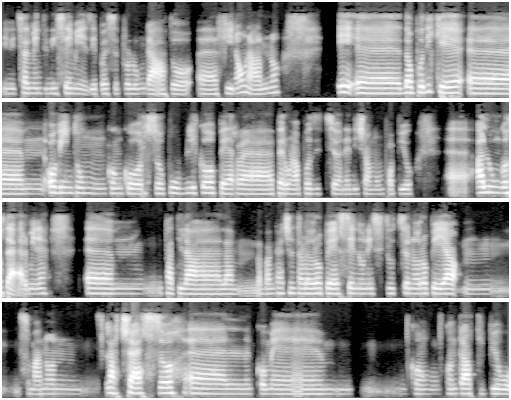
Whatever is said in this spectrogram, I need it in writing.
inizialmente di sei mesi, poi si è prolungato eh, fino a un anno e eh, dopodiché eh, ho vinto un concorso pubblico per, per, una posizione diciamo un po' più eh, a lungo termine. Um, infatti la, la, la, Banca Centrale Europea, essendo un'istituzione europea, mh, mm, insomma, non, l'accesso eh, come con contratti più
